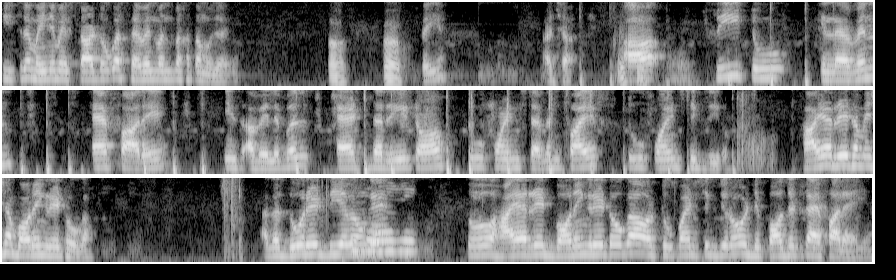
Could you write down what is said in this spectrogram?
तीसरे महीने में स्टार्ट होगा सेवन मंथ में खत्म हो जाएगा। अ, अ, सही है? अच्छा। अच्छा। Three two eleven F R A is available at the rate of 2.75 2.60 higher rate हमेशा बोरिंग रेट होगा। अगर दो रेट दिए हुए होंगे तो हायर रेट बोरिंग रेट होगा और 2.60 डिपॉजिट का एफ़ आर है ये।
